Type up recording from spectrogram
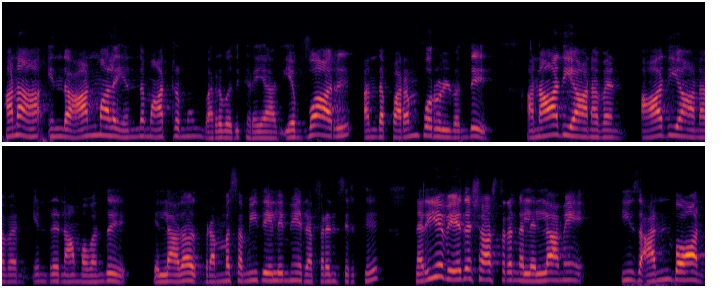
ஆனா இந்த ஆன்மால எந்த மாற்றமும் வருவது கிடையாது. எவ்வாறு அந்த பரம்பொருள் வந்து அனாதியானவன் ஆதியானவன் என்று நாம வந்து எல்லா அதாவது பிரம்ம சமீதையிலுமே ரெஃபரன்ஸ் இருக்கு. நிறைய வேத சாஸ்திரங்கள் எல்லாமே இஸ் அன்பான்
